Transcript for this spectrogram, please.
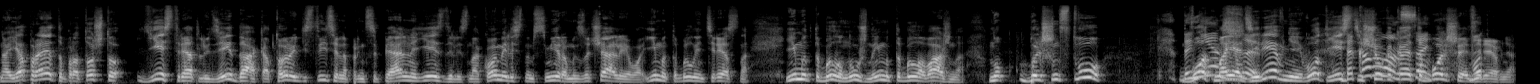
А я про это, про то, что есть ряд людей, да, которые действительно принципиально ездили, знакомились там с миром, изучали его. Им это было интересно, им это было нужно, им это было важно. Но большинству Да вот моя же. деревня, и вот есть Да еще какая-то большая вот деревня.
